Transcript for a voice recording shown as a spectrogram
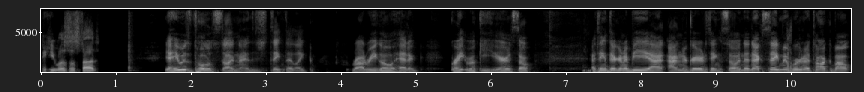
he was a stud. Yeah, he was a total stud, and I just think that like Rodrigo had a great rookie year, so I think they're gonna be on, on the greater thing. So in the next segment, we're gonna talk about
